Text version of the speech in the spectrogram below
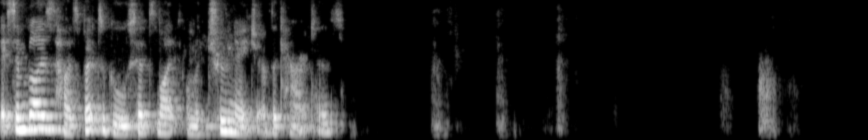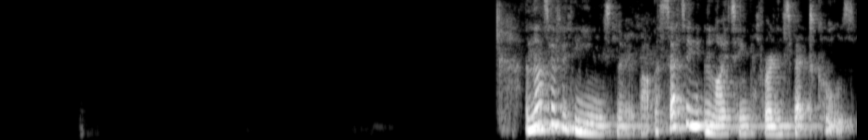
It symbolises how Inspector Goole sheds light on the true nature of the characters. And that's everything you need to know about the setting and lighting for an Inspector Calls.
